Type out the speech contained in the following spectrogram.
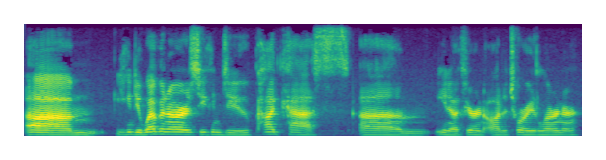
Um, you can do webinars. You can do podcasts. Um, you know, if you're an auditory learner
